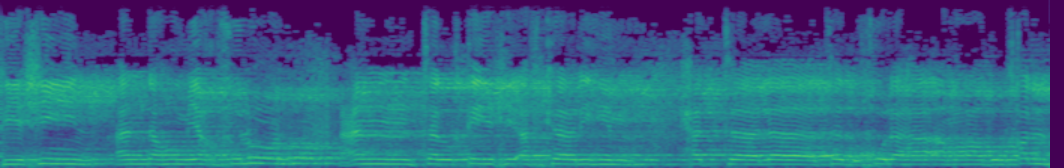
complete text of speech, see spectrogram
في حين أنهم يغفلون عن تلقيح أفكارهم حتى لا تدخلها أمراض القلب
